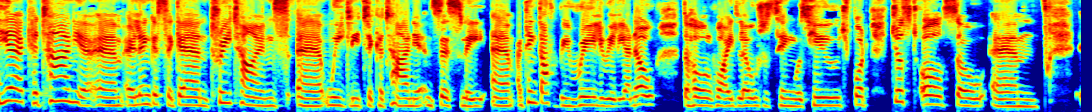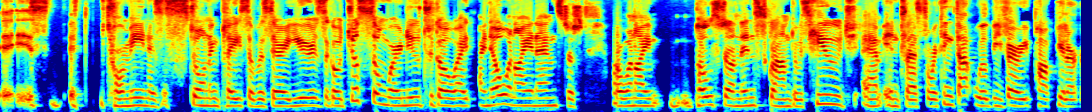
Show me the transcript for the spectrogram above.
Yeah, Catania, um, Aer Lingus again, three times uh, weekly to Catania in Sicily. Um, I think that'll be really, really. I know the whole White Lotus thing was huge, but just also, um, is, it, Taormina is a stunning place. I was there years ago, just somewhere new to go. I, I know when I announced it or when I posted on Instagram, there was huge um, interest. So I think that will be very popular.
